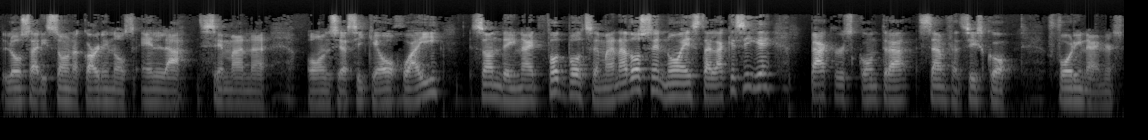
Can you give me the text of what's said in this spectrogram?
los Arizona Cardinals en la semana 11, así que ojo ahí, Sunday Night Football, semana 12, no esta la que sigue, Packers contra San Francisco 49ers.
